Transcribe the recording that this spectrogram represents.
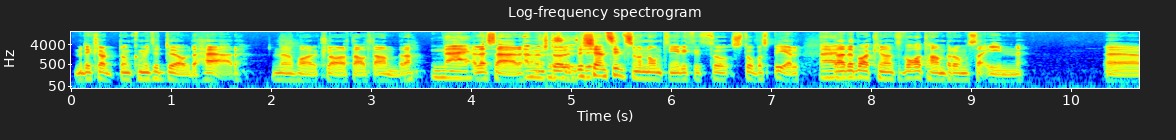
men det är klart, de kommer inte dö av det här. När de har klarat allt andra. Nej. Eller så här, Ja, förstår det Det- känns inte som att någonting riktigt stå, står på spel. Nej. Det hade bara kunnat vara att han bromsade in eh,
